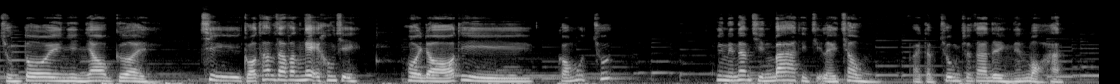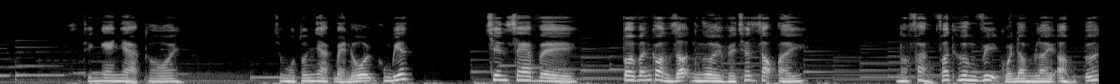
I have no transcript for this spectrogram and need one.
Chúng tôi nhìn nhau cười, Chị có tham gia văn nghệ không chị? Hồi đó thì có một chút. Nhưng đến năm 93 thì chị lấy chồng Phải tập trung cho gia đình nên bỏ hẳn. Chị thích nghe nhạc thôi. Chứ một tôn nhạc bẻ đôi cũng không biết. Trên xe về Tôi vẫn còn giận người về chất giọng ấy. Nó phảng phất hương vị của đầm lầy ẩm ướt.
